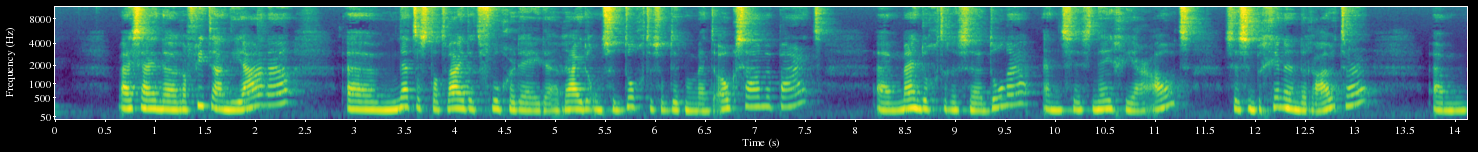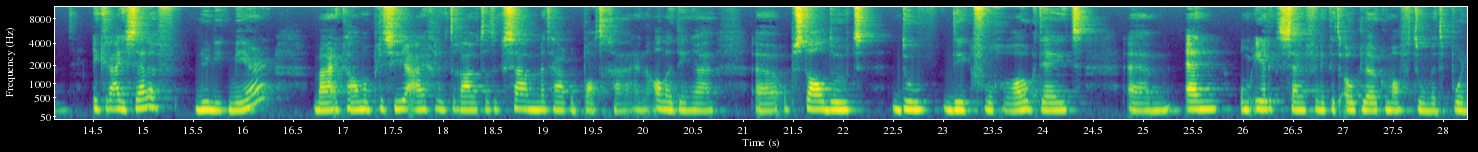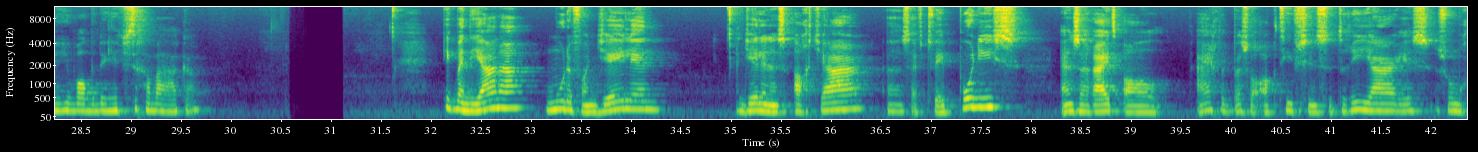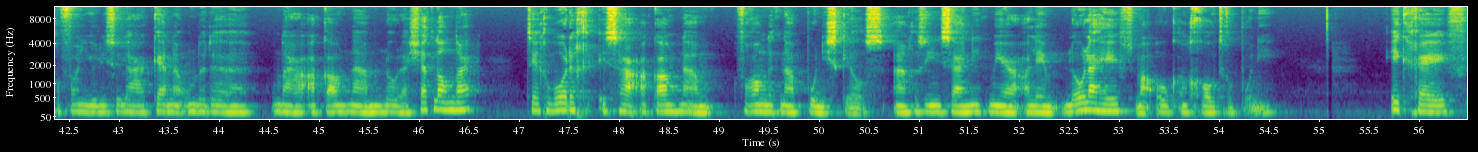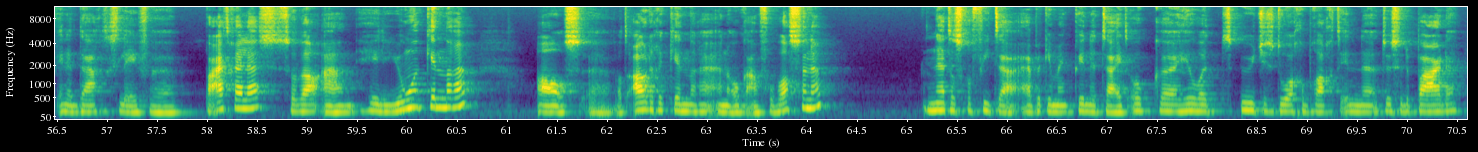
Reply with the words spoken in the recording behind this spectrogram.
Wij zijn uh, Rafita en Diana. Ehm, net als dat wij dat vroeger deden, rijden onze dochters op dit moment ook samen paard. Ehm, mijn dochter is uh, Donna en ze is 9 jaar oud. Ze is een beginnende ruiter. Um, ik rij zelf nu niet meer, maar ik haal mijn plezier eigenlijk eruit dat ik samen met haar op pad ga en alle dingen uh, op stal doet, doe die ik vroeger ook deed. Um, en om eerlijk te zijn vind ik het ook leuk om af en toe met de pony een wandelingetje te gaan maken. Ik ben Diana, moeder van Jalen. Jalen is acht jaar. Uh, ze heeft twee ponies. En ze rijdt al eigenlijk best wel actief sinds ze drie jaar is. Sommigen van jullie zullen haar kennen onder, de, onder haar accountnaam Lola Shetlander. Tegenwoordig is haar accountnaam veranderd naar Pony Skills, aangezien zij niet meer alleen Lola heeft, maar ook een grotere pony. Ik geef in het dagelijks leven paardrijles, zowel aan hele jonge kinderen als uh, wat oudere kinderen en ook aan volwassenen. Net als Rafita heb ik in mijn kindertijd ook uh, heel wat uurtjes doorgebracht in, tussen de paarden.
